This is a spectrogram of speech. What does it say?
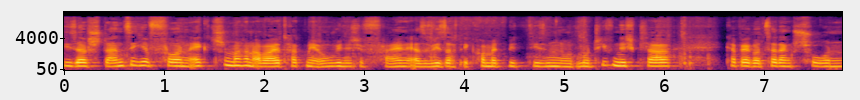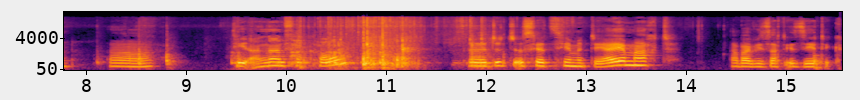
dieser Stanze hier von Action machen, aber das hat mir irgendwie nicht gefallen. Also wie gesagt, ich komme mit, mit diesen Motiven nicht klar. Ich habe ja Gott sei Dank schon äh, die anderen verkauft. Äh, das ist jetzt hier mit der gemacht. Aber wie gesagt, ihr seht, ich,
